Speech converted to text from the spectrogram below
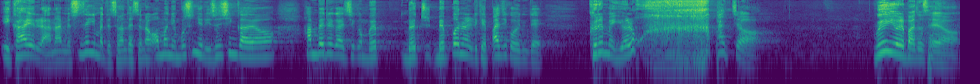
이 과외를 안 하면 선생님한테 저한테 전화 어머니 무슨 일 있으신가요? 한별이가 지금 몇, 몇, 주- 몇 번을 이렇게 빠지고 있는데 그러면 열 확 받죠? 왜 열 받으세요?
